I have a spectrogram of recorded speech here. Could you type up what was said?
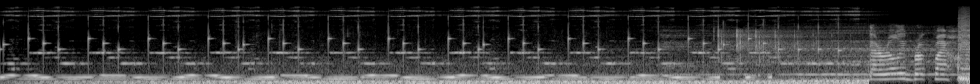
That really broke my heart.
